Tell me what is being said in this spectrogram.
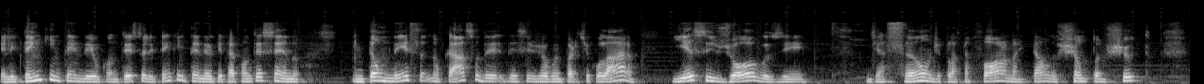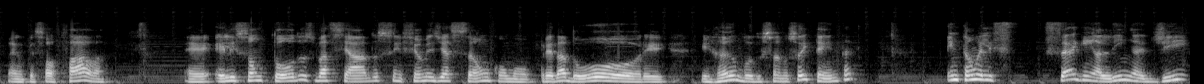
Ele tem que entender o contexto, ele tem que entender o que está acontecendo. Então, nesse, no caso de, desse jogo em particular, e esses jogos de, de ação, de plataforma, então, do jump and shoot, né, o pessoal fala, é, eles são todos baseados em filmes de ação como Predador e, e Rambo dos anos 80. Então, eles seguem a linha de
